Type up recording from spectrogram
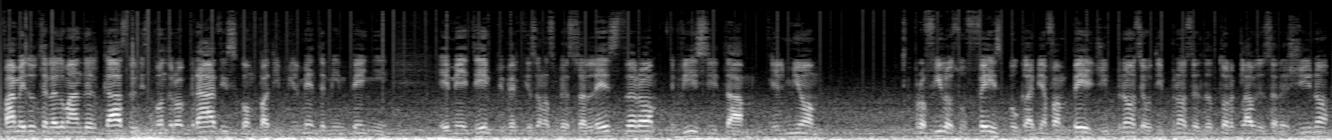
Fammi tutte le domande del caso, vi risponderò gratis, compatibilmente ai miei impegni e ai miei tempi perché sono spesso all'estero. Visita il mio profilo su Facebook, la mia fanpage Ipnosi Autoipnosi del dottor Claudio Saracino,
